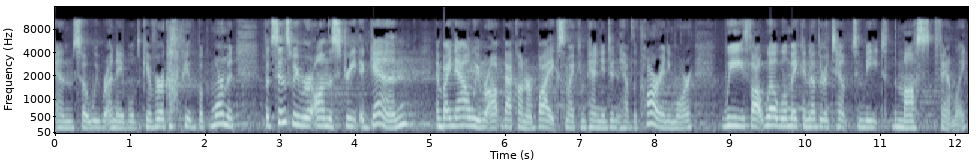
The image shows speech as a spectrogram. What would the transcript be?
and so we were unable to give her a copy of the Book of Mormon. But since we were on the street again, and by now we were back on our bikes. My companion didn't have the car anymore. We thought, well, we'll make another attempt to meet the Moss family,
